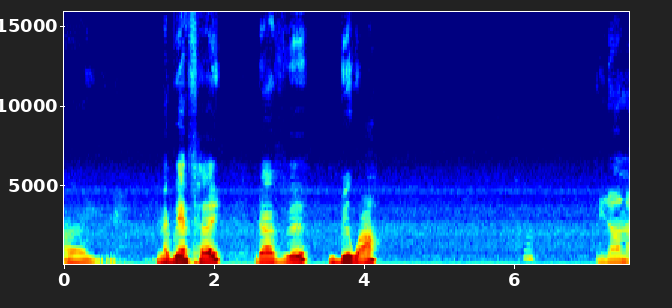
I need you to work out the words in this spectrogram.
Aj. Najwięcej razy była Milana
